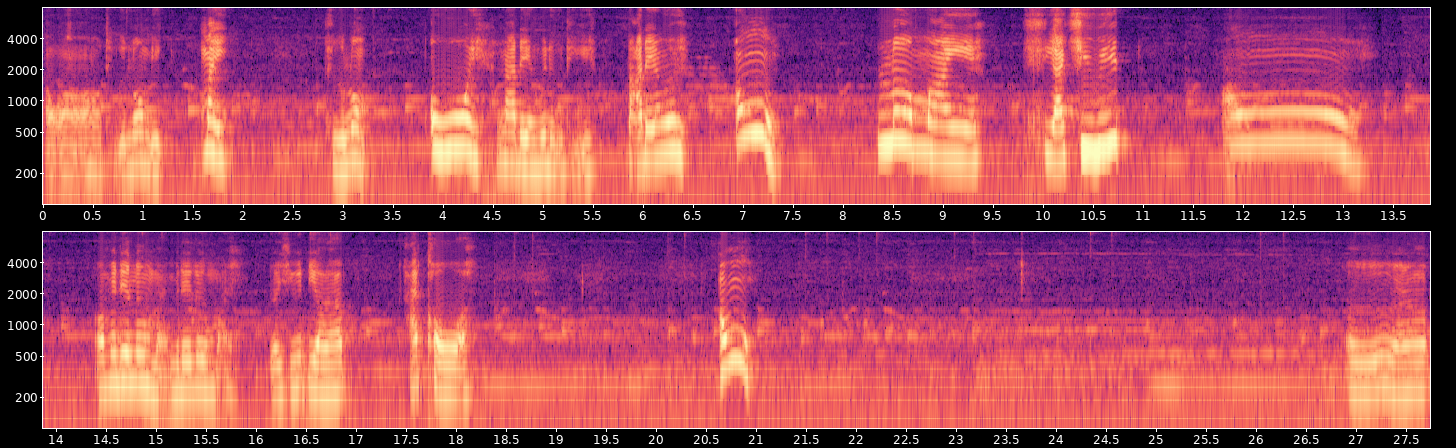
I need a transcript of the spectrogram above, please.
เอาเอาเอาถือร่มอีก ไม่ถือร่ม โอ้ยหน้าแดงไปหนึ่งที ตาแดงเลย เอ้าเริ่มใหม่ เสียชีวิตเอ้าอ๋อไม่ได้เริ่มใหม่ไม่ได้เริ่มใหม่เหลือชีวิตเดียวครับฮาร์ดคอร์เอ้าเออนะครับ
